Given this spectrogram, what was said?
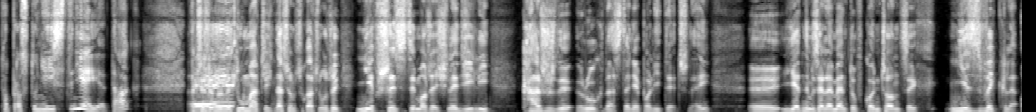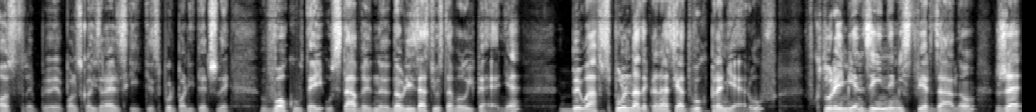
po prostu nie istnieje, tak? Znaczy, żeby e, wytłumaczyć naszym słuchaczom, że nie wszyscy może śledzili każdy ruch na scenie politycznej, y, jednym z elementów kończących niezwykle ostry y, polsko-izraelski spór polityczny wokół tej ustawy, nowelizacji ustawy o IPN-ie, była wspólna deklaracja dwóch premierów, w której między innymi stwierdzano, że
